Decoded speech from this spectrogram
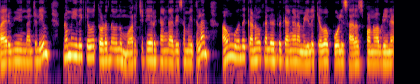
பைரவியும் இந்த அஞ்சலியும் நம்ம இலக்கியவை தொடர்ந்து வந்து முறைச்சிட்டே இருக்காங்க. அதே சமயத்தில் அவங்க வந்து கனவு கண்டுட்டு இருக்காங்க. நம்ம இலக்கியவை போலீஸ் அரெஸ்ட் பண்ணும் அப்படின்னு.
